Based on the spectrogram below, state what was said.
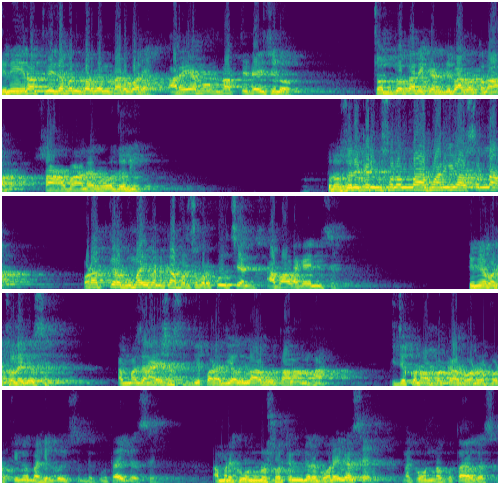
তিনি রাত্রি যাপন করবেন তার ঘরে, আর এমন রাত্রিটাই ছিল চোদ্দ তারিখের দিবাগত রাত শাহবানের রজনী। রসুল করিম সাল্লাল্লাহু আলাইহি ওয়াসাল্লাম হঠাৎ করে ঘুমাইবেন কাপড় চোপড় খুলছেন আবার লাগাই নিছেন। তিনি আবার চলে গেছেন। আম্মা জানা এসে সিদ্দিক রাদিয়াল্লাহু তাআলা আনহা, কিছুক্ষণ অপেক্ষা করার পর তিনিও বাহির করেছেন কোথায় গেছে? আমরা কি অন্য সতীন্দ্রের ঘরে গেছে, নাকি অন্য কোথাও গেছে?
